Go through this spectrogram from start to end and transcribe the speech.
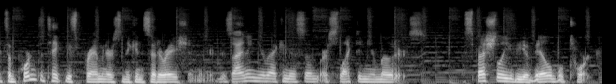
It's important to take these parameters into consideration when you're designing your mechanism or selecting your motors, especially the available torque.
